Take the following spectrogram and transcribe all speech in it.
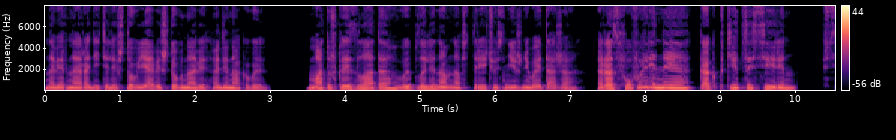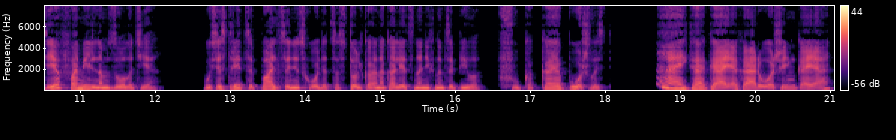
Наверное, родители, что в Яве, что в Наве, одинаковые. Матушка и Злата выплыли нам навстречу с нижнего этажа. Расфуфыренные, как птицы сирен. Все в фамильном золоте. У сестрицы пальцы не сходятся, столько она колец на них нацепила. Фу, какая пошлость. «Ай, какая хорошенькая!»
